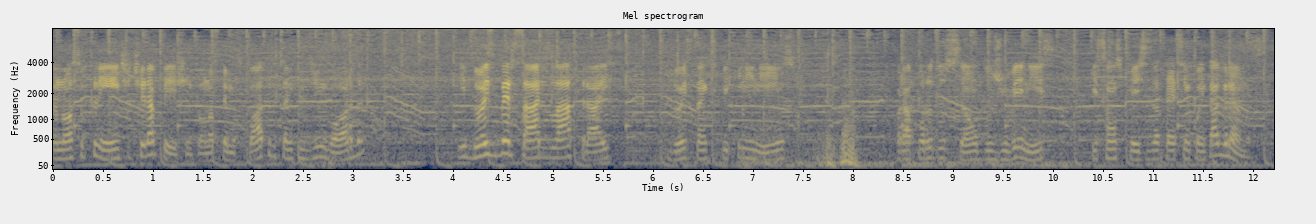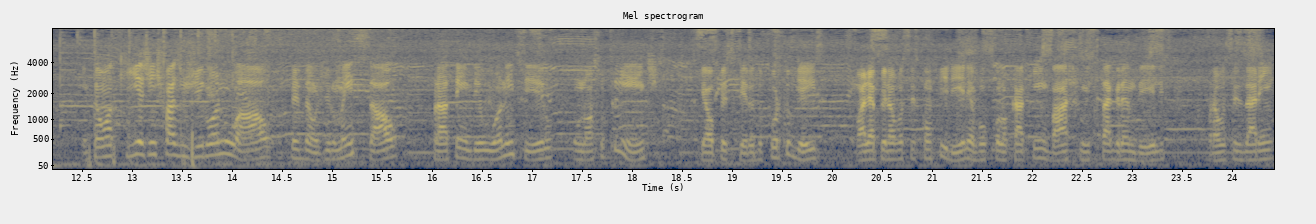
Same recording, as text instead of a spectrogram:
o nosso cliente tira peixe. Então, nós temos quatro tanques de engorda e dois berçários lá atrás, dois tanques pequenininhos para a produção dos juvenis, que são os peixes até 50 gramas. Então aqui a gente faz o giro anual, perdão, giro mensal para atender o ano inteiro o nosso cliente, que é o pesqueiro do português. Vale a pena vocês conferirem, eu vou colocar aqui embaixo o Instagram deles para vocês darem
